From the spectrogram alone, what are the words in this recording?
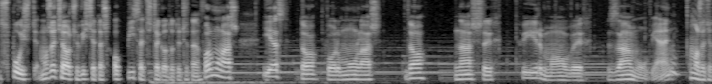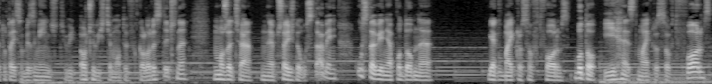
Spójrzcie, możecie oczywiście też opisać, czego dotyczy ten formularz. Jest to formularz do naszych firmowych zamówień. Możecie tutaj sobie zmienić oczywiście motyw kolorystyczny. Możecie mm, przejść do ustawień. Ustawienia podobne jak w Microsoft Forms, bo to jest Microsoft Forms,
